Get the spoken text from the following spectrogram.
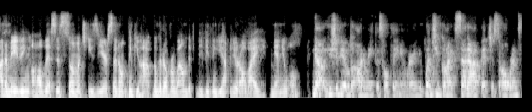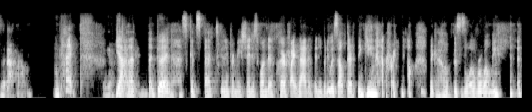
automating all this is so much easier. So don't think you have, don't get overwhelmed if, if you think you have to do it all by manual. No, you should be able to automate this whole thing. And where you, once you've got it set up, it just all runs in the background. Okay. Yeah that, that good. That's good that's good information. I just wanted to clarify that if anybody was out there thinking that right now like oh this is a little overwhelming.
